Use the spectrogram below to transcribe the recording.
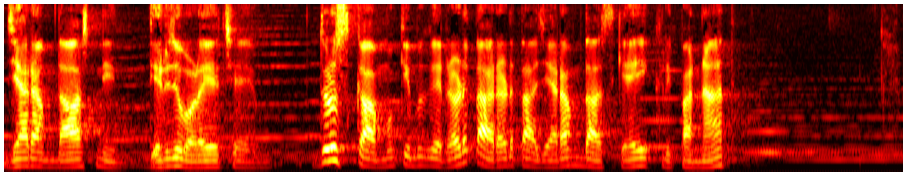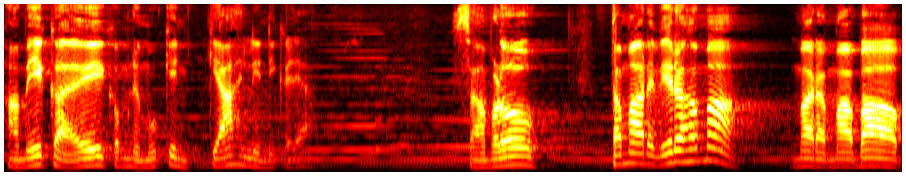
જયરામ દાસની ધીરજ વળે છે. દુષ્કા મૂકી મૂકી રડતા રડતા જયરામ દાસ કહે, કૃપાનાથ, આમ એકાએક અમને મૂકીને ક્યાં હલી નીકળ્યા? સાંભળો, તમારે વિરહમાં મારા મા બાપ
